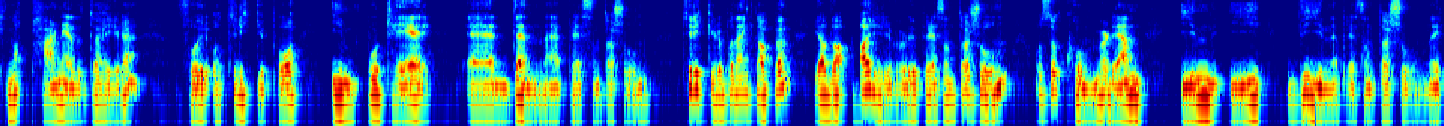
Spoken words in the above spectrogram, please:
knapp her nede til høyre for å trykke på importer eh, denne presentasjonen. Trykker du på den knappen, ja da arver du presentasjonen, og så kommer den inn i dine presentasjoner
